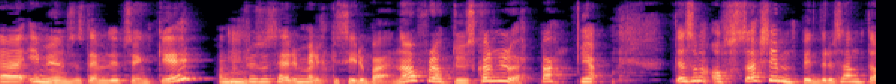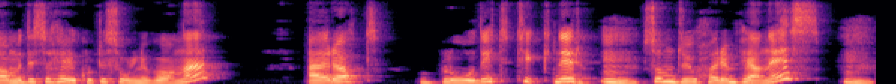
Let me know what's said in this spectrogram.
Uh, immunsystemet ditt synker, og du Mm. produserer melkesyre i beina for at du skal løpe. Ja. Det som også er kjempeinteressant da med disse høye kortisolnivåene, er at blodet ditt tykner. Mm. om du har en penis. Mm.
